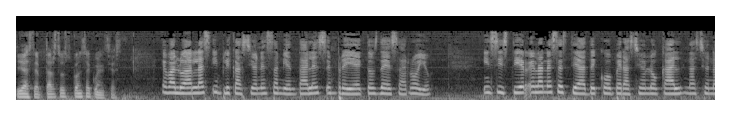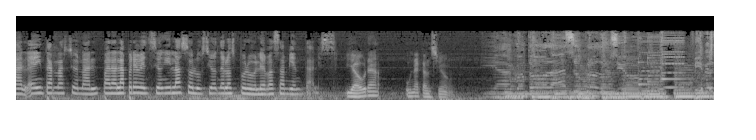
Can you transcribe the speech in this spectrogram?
y aceptar sus consecuencias. Evaluar las implicaciones ambientales en proyectos de desarrollo. Insistir en la necesidad de cooperación local, nacional e internacional para la prevención y la solución de los problemas ambientales. Y ahora una canción. Con toda su producción. Vive el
